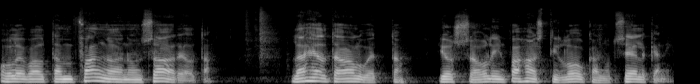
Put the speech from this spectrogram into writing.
olevalta Mfanganon saarelta, läheltä aluetta, jossa olin pahasti loukannut selkäni.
